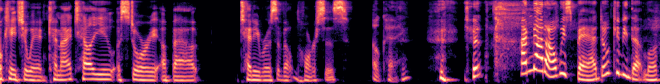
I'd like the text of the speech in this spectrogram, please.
Okay, Joanne, can I tell you a story about Teddy Roosevelt and horses? Okay. I'm not always bad. Don't give me that look.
